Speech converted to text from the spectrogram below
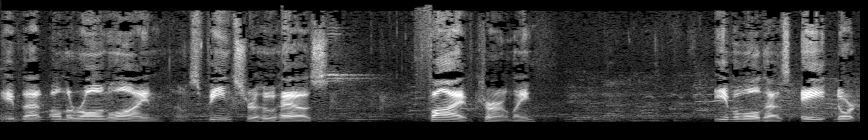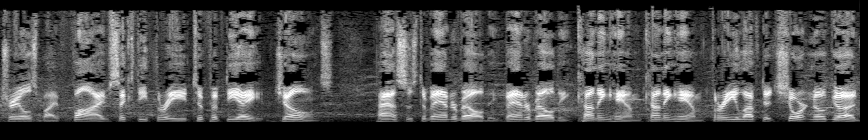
Gave that on the wrong line. That was Feenstra who has five currently. Evavold has eight. Dordt trails by five, 63 to 58. Jones passes to Vandervelde. Vandervelde, Cunningham. Cunningham, three, left it short, no good.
